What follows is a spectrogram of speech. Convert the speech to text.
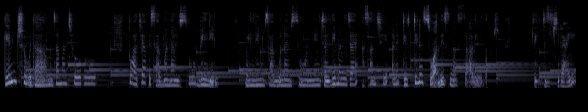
કેમ છો બધા? મજામાં છો? તો આજે આપણે શાક બનાવીશું, ભીંડીનું. ભીંડીનું શાક બનાવીશું અને જલ્દી બની જાય, આસાન છે અને ટેસ્ટી ને સ્વાદિષ્ટ મસાલેદાર. એક ચમચી રાઈ.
